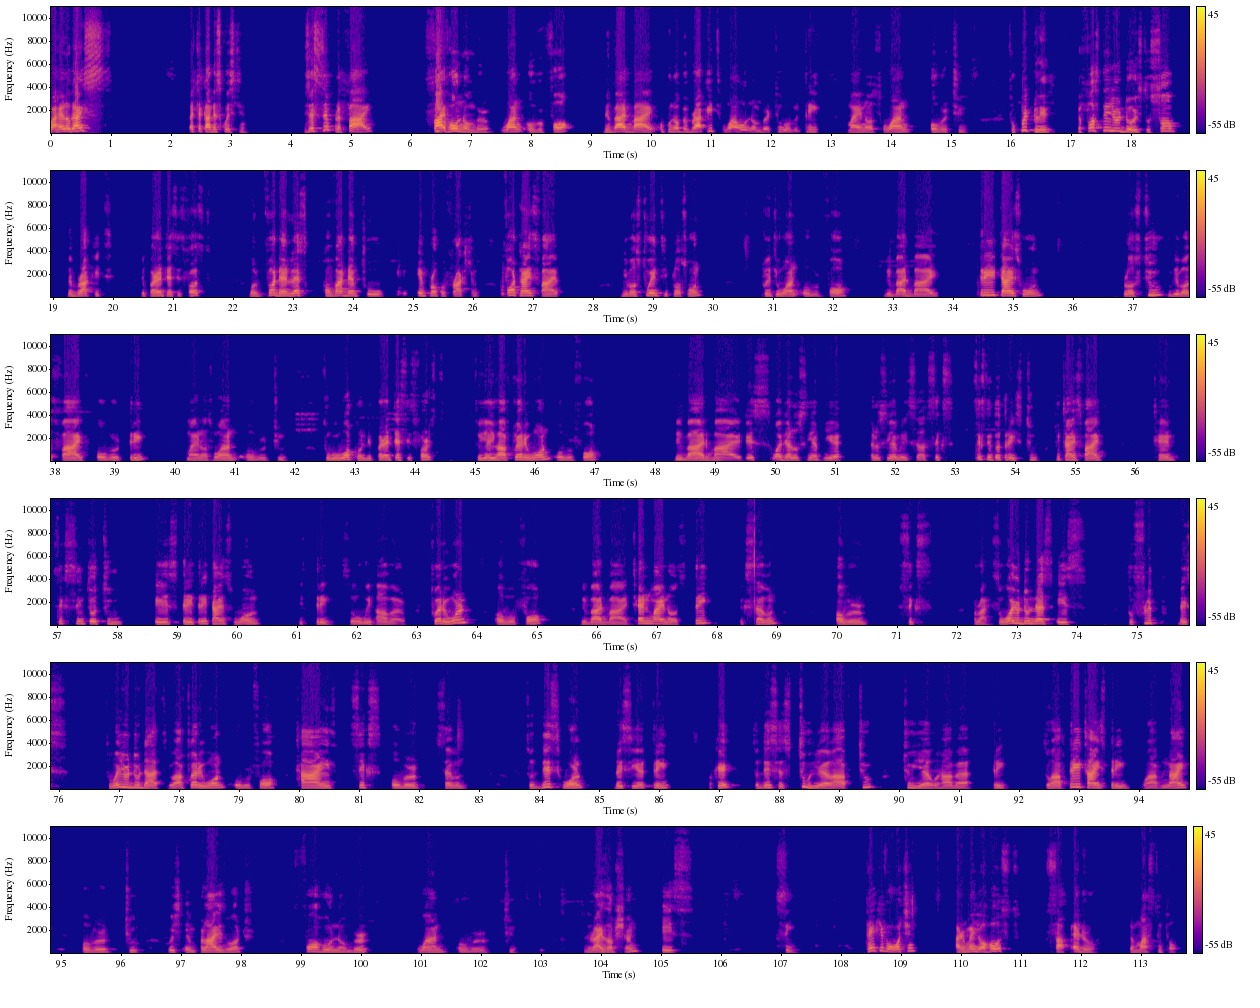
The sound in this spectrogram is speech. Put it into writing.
Right, hello guys. Let's check out this question. It says simplify five whole number 1 over 4 divide by, open up a bracket, 1 whole number 2 over 3 minus 1 over 2. So quickly, the first thing you do is to solve the bracket, the parentheses first. But before then, let's convert them to improper fraction. 4 times 5 give us 20 plus 1, 21 over 4 divided by 3 times 1 plus 2 give us 5 over 3 minus 1 over 2. So we work on the parentheses first. So here you have 21 over 4 divided by this, what LCM here, LCM is uh, 6. 6 into 3 is 2. 2 times 5, 10. 6 into 2 is 3. 3 times 1 is 3. So we have uh, 21 over 4 divided by 10 minus 3 is 7 over 6. All right, so what you do next is to flip this. So when you do that, you have 21 over 4 times 6 over 7. So this one, this here, 3, okay? So this is 2 here, I have 2, 2 here, we have a uh, 3. So we have 3 times 3, we have 9 over 2, which implies what? 4 whole number, 1 over 2. So the right option is C. Thank you for watching. I remain your host, Sir Pedro, the Master Tutor.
